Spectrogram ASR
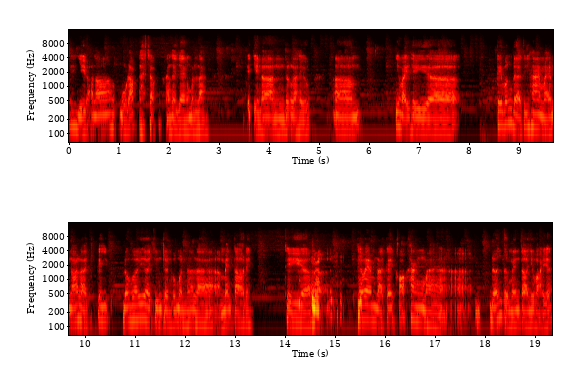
cái gì đó nó bù đắp lại cho khoảng thời gian của mình làm. Cái chuyện đó anh rất là hiểu. Uh, như vậy thì uh, cái vấn đề thứ hai mà em nói là cái đối với chương trình của mình là mentor đi. Thì uh, theo em là cái khó khăn mà ờ, đến từ mentor như vậy á,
